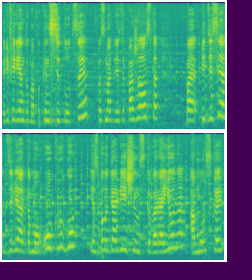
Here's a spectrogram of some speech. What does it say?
референдума по Конституции. Посмотрите, пожалуйста, по 59 округу из Благовещенского района Амурской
